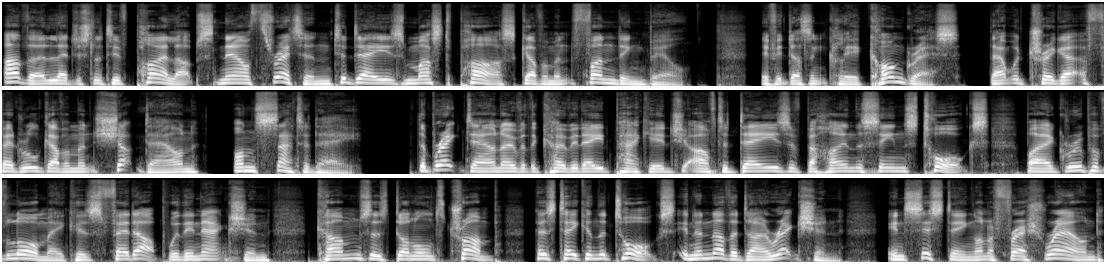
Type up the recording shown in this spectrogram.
Other legislative pileups now threaten today's must pass government funding bill. If it doesn't clear Congress, that would trigger a federal government shutdown on Saturday. The breakdown over the COVID aid package after days of behind the scenes talks by a group of lawmakers fed up with inaction comes as Donald Trump has taken the talks in another direction, insisting on a fresh round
